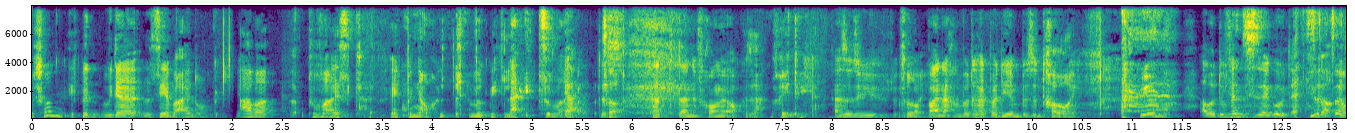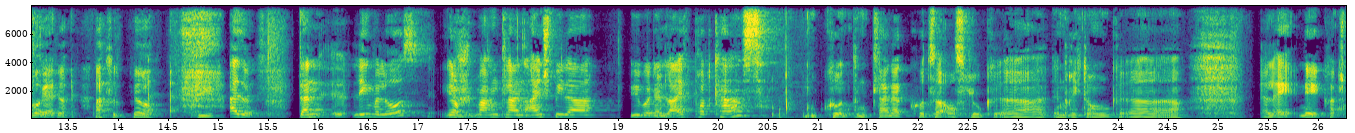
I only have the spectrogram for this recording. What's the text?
schon. Ich bin wieder sehr beeindruckt. Aber du weißt, ich bin auch wirklich leicht zu machen. Ja, das so, hat deine Frau mir auch gesagt. richtig. Also die. Weihnachten wird halt bei dir ein bisschen traurig. Wie immer. Aber du findest sie sehr gut. Genau, aber ja, ach, ja. Also, dann äh, legen wir los. Wir machen einen kleinen Einspieler über den Live-Podcast. Kur- ein kleiner kurzer Ausflug äh, in Richtung äh, LA. Nee, Quatsch,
